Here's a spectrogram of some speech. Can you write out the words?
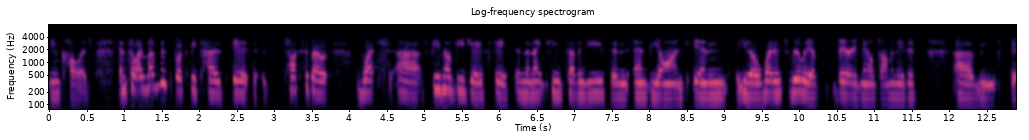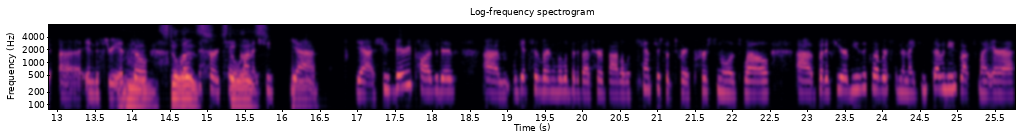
in college, and so I love this book because it talks about what uh, female DJs faced in the 1970s and and beyond in you know what is really a very male dominated um, uh, industry. And so Mhm. still is. her take still on is. it. She's yeah. Yeah, she's very positive. Um, we get to learn a little bit about her battle with cancer, so it's very personal as well. Uh, but if you're a music lover from the 1970s, that's my era.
